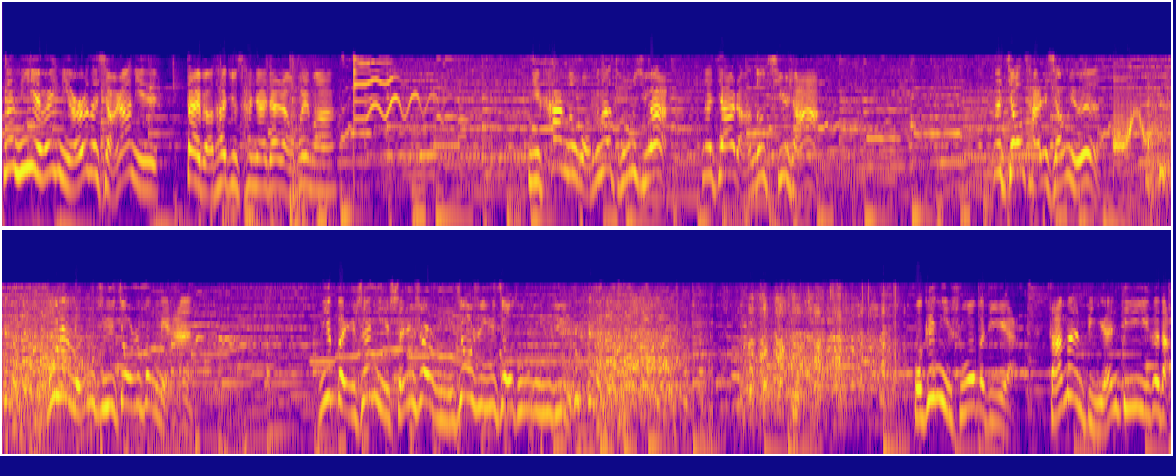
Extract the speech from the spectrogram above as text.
那你以为你儿子想让你代表他去参加家长会吗？你看看我们的同学，那家长都骑啥？那脚踩着祥云，不是龙驹就是凤辇。你本身你神兽，你就是一交通工具。我跟你说吧，爹，咱们比人低一个档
